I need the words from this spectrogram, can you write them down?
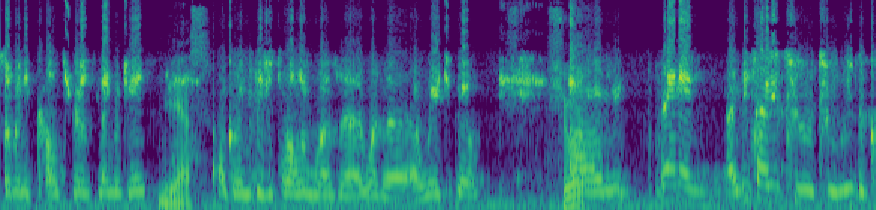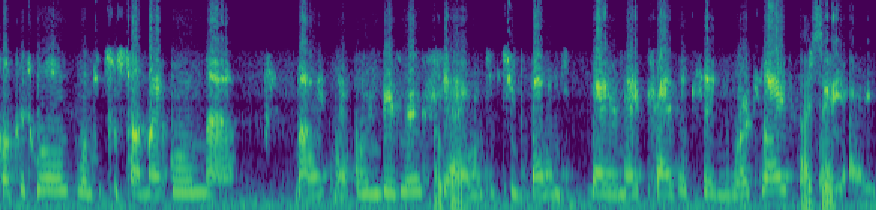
so many cultures, languages, yes, uh, going digital was a, was a, a way to go. Sure. Um, then I, I, decided to, to leave the corporate world, wanted to start my own uh, my, my own business. Okay. I wanted to balance better my private and work life. I see. I,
